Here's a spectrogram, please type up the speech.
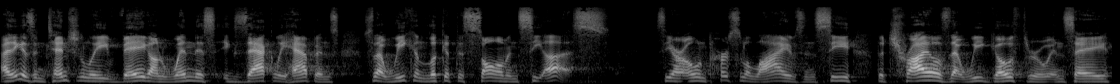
I think it's intentionally vague on when this exactly happens so that we can look at this psalm and see us, see our own personal lives, and see the trials that we go through and say,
